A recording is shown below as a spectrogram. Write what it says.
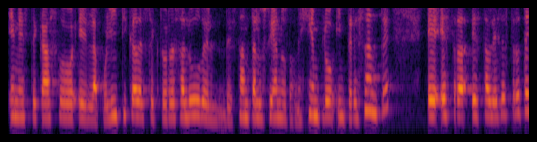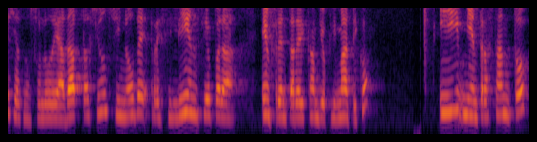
En este caso, la política del sector de salud de Santa Lucía nos da un ejemplo interesante eh, establece estrategias no solo de adaptación, sino de resiliencia para enfrentar el cambio climático. Y mientras tanto,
